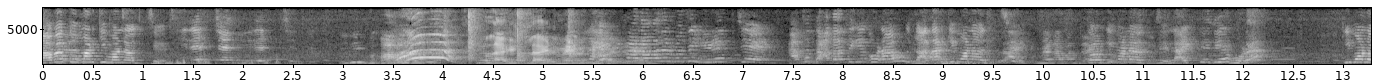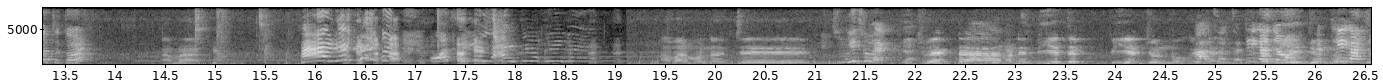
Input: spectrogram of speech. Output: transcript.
বাবা তোমার কি মনে হচ্ছে? ইরি বাবা! লাইট লাইট ম্যান আমাদের মধ্যে হিরের চেন আচ্ছা দাদার দিকে ঘোরাও দাদার কি মনে হচ্ছে? তোর কি মনে হচ্ছে? লাইট দিয়ে ঘোরা? কি মনে হচ্ছে তোর? আমার? আমার মনে হচ্ছে কিছু একটা। কিছু একটা মানে বিয়েতে বিয়ের জন্য। আচ্ছা আচ্ছা ঠিক আছে বিয়ের জন্য। ঠিক আছে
